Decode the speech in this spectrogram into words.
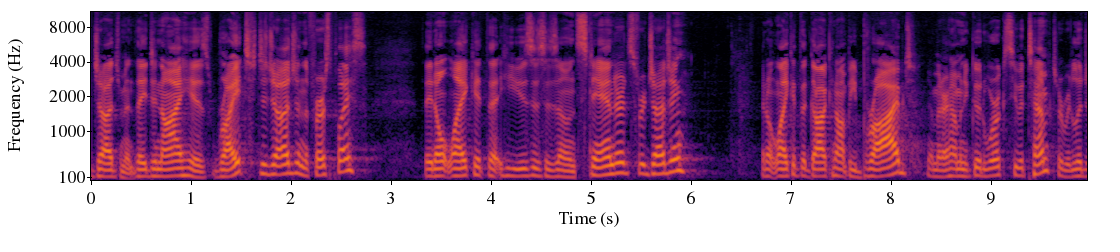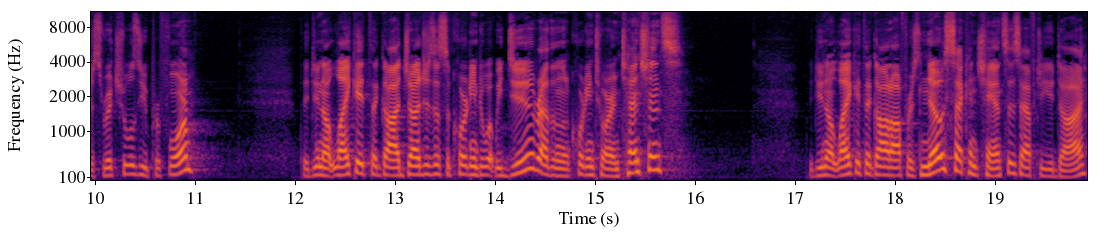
judgment. They deny his right to judge in the first place. They don't like it that he uses his own standards for judging. They don't like it that God cannot be bribed, no matter how many good works you attempt or religious rituals you perform. They do not like it that God judges us according to what we do rather than according to our intentions. They do not like it that God offers no second chances after you die.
